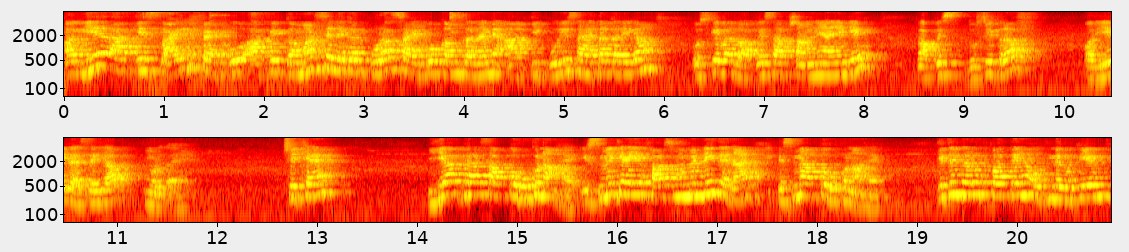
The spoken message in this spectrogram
अब ये आपके साइड फैट को, आपके कमर से लेकर पूरा साइड को कम करने में आपकी पूरी सहायता करेगा। उसके बाद वापस आप सामने आएँगे, वापस दूसरी तरफ़, और ये वैसे ही आप मुड़ गए। ठीक है? यह अभ्यास आपको रुकना है। इसमें क्या ये फास्ट मूवमेंट नहीं देना है? इसमें आपको रुकना है। कितने देर रुक पाते हैं? उतने रुकिए।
